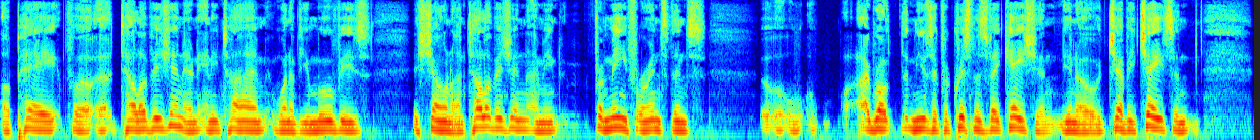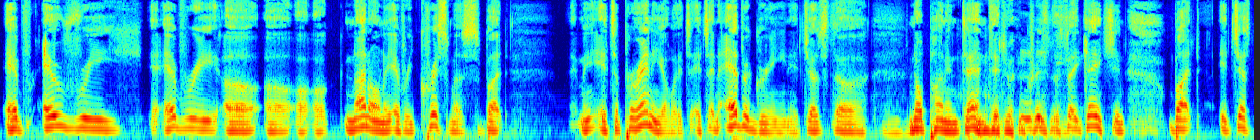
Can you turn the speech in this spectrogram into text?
uh, pay for uh, television. And anytime one of your movies is shown on television, I mean, for me, for instance, uh, I wrote the music for Christmas Vacation. You know, Chevy Chase, and every every, every uh, uh, uh, uh, not only every Christmas, but I mean, it's a perennial. It's it's an evergreen. It just uh, no pun intended, Christmas vacation, but it just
